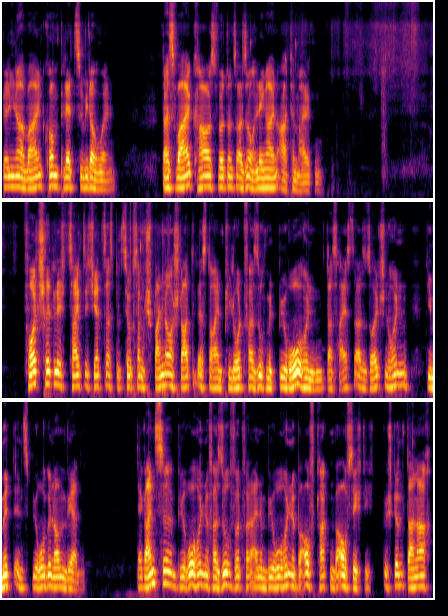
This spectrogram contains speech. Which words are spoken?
Berliner Wahlen komplett zu wiederholen. Das Wahlchaos wird uns also noch länger in Atem halten. Fortschrittlich zeigt sich jetzt, das Bezirksamt Spandau startet es doch einen Pilotversuch mit Bürohunden, das heißt also solchen Hunden, die mit ins Büro genommen werden. Der ganze Bürohundeversuch wird von einem Bürohundebeauftragten beaufsichtigt, bestimmt danach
